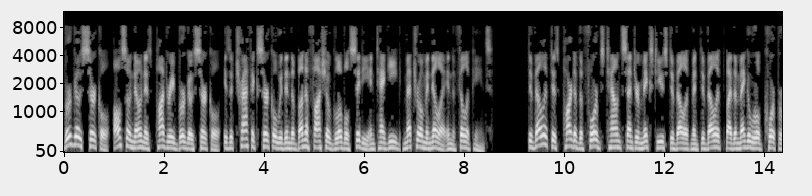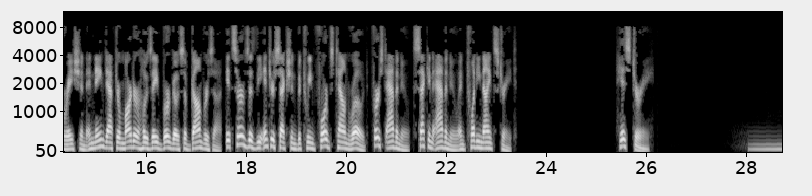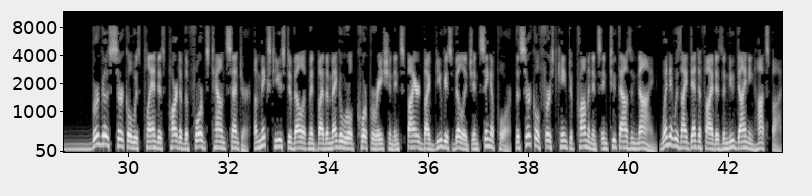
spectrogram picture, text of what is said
Burgos Circle, also known as Padre Burgos Circle, is a traffic circle within the Bonifacio Global City in Taguig, Metro Manila in the Philippines. Developed as part of the Forbes Town Center mixed-use development developed by the Megaworld Corporation and named after Martyr Jose Burgos of Gomburza, it serves as the intersection between Forbes Town Road, 1st Avenue, 2nd Avenue and 29th Street. History Burgos Circle was planned as part of the Forbes Town Center, a mixed-use development by the Megaworld Corporation inspired by Bugis Village in Singapore. The circle first came to prominence in 2009, when it was identified as a new dining hotspot.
